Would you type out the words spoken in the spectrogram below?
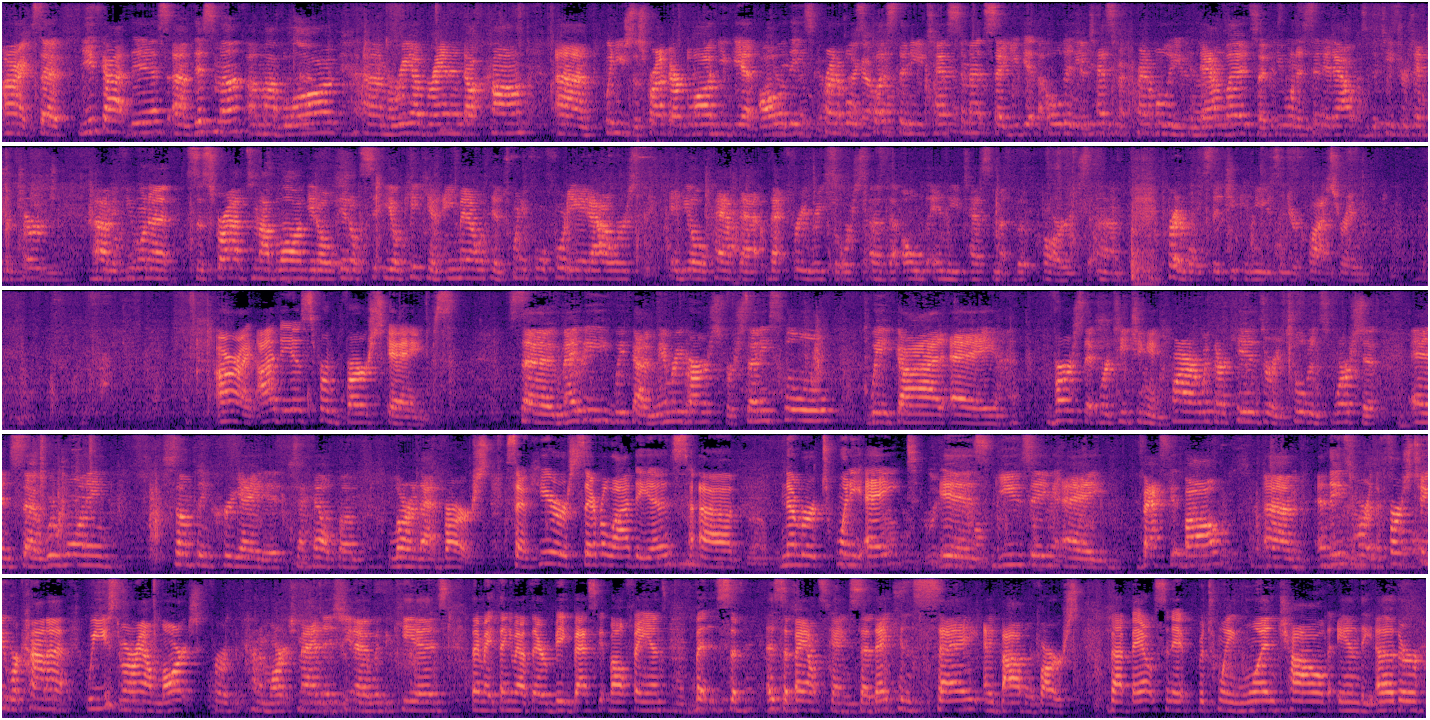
All right, so you've got this. Um, this month on my blog, uh, mariabrannon.com, um, when you subscribe to our blog, you get all of these printables plus the New Testament. So you get the Old and New Testament printable you can download. So if you want to send it out to the teachers at your church, um, if you want to subscribe to my blog, it'll it'll it'll kick you an email within 24, 48 hours, and you'll have that that free resource of the Old and New Testament book cards, um, printables that you can use in your classroom. All right, ideas for verse games. So maybe we've got a memory verse for Sunday school. We've got a verse that we're teaching in choir with our kids or in children's worship. And so we're wanting something creative to help them learn that verse. So here are several ideas. Uh, number 28 is using a basketball. Um, and these were the first two were kind of we used them around March for the kind of March Madness, you know, with the kids. They may think about they're big basketball fans, but it's a it's a bounce game, so they can say a Bible verse by bouncing it between one child and the other.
